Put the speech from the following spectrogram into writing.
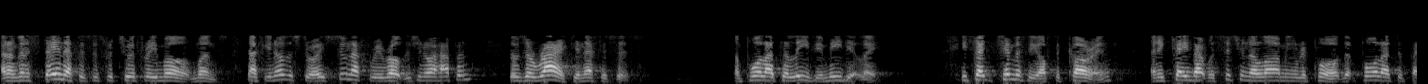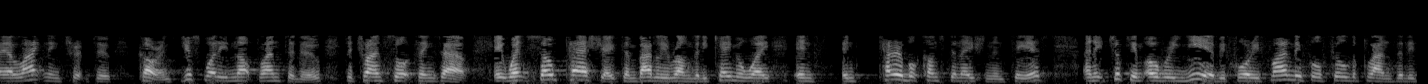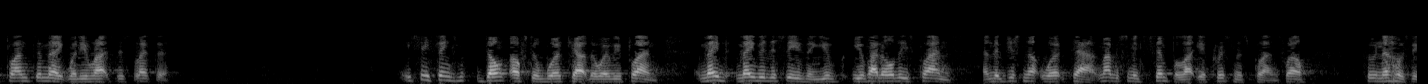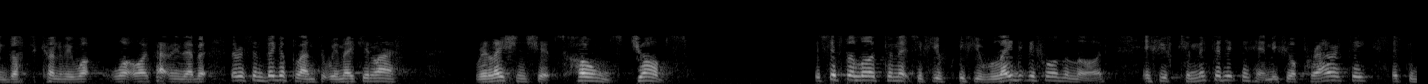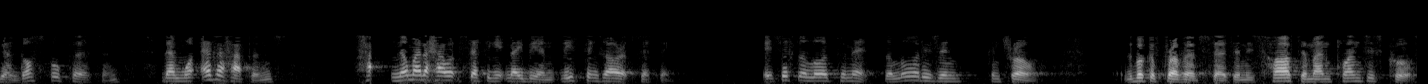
And I'm going to stay in Ephesus for two or three more months. Now, if you know the story, soon after he wrote this, you know what happened? There was a riot in Ephesus. And Paul had to leave immediately. He sent Timothy off to Corinth, and he came back with such an alarming report that Paul had to pay a lightning trip to Corinth, just what he'd not planned to do, to try and sort things out. It went so pear shaped and badly wrong that he came away in, in terrible consternation and tears, and it took him over a year before he finally fulfilled the plans that he'd planned to make when he writes this letter. You see, things don't often work out the way we plan. Maybe, maybe this evening you've, you've had all these plans and they've just not worked out. It might be something simple like your Christmas plans. Well, who knows in God's economy what, what, what's happening there. But there are some bigger plans that we make in life relationships, homes, jobs. It's if the Lord permits, if you've, if you've laid it before the Lord, if you've committed it to Him, if your priority is to be a gospel person, then whatever happens, ha- no matter how upsetting it may be, and these things are upsetting, it's if the Lord permits. The Lord is in control. The book of Proverbs says, In his heart a man plans his course,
